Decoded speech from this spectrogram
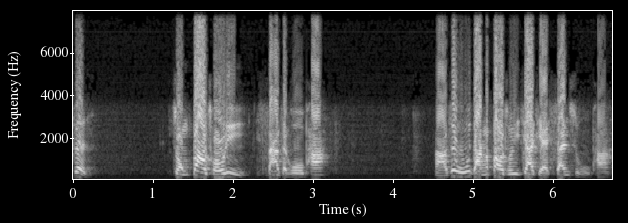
胜，总报酬率三十五趴。啊，这五档的报酬率加起来三十五趴。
